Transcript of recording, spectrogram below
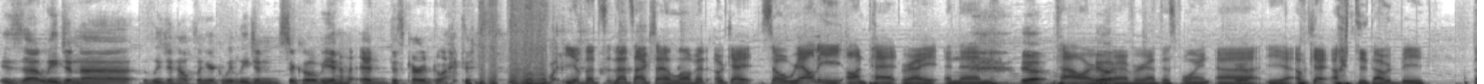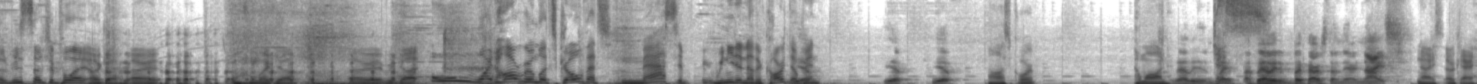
is uh, Legion uh, is Legion helpful here? Can we Legion Sokovia and discard Galactus? Yeah, that's that's actually I love it. Okay, so reality on pet, right, and then yeah. power Yeah. wherever at this point. Uh, yeah. yeah. Okay, oh, dude, that would be that'd be such a play. Okay, all right. Oh my god. All right, we got oh white hot room. Let's go. That's massive. We need another card though, Yep. Ben. Yep. Yep. Oscorp. Come on. I'm glad we didn't Yes. play. I'm glad we didn't play Power Stone there. Nice. Nice. Okay.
